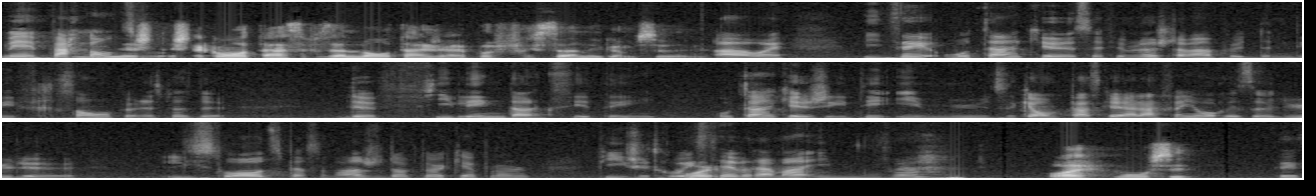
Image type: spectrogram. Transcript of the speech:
Mais par Puis, contre, euh, j'étais content, ça faisait longtemps que j'avais pas frissonné comme ça. là. ah ouais. Puis tu sais, autant que ce film-là, justement, peut donner des frissons, puis une espèce de, de feeling d'anxiété, autant que j'ai été émue, parce qu'à la fin, ils ont résolu le- l'histoire du personnage du Dr. Kepler, puis j'ai trouvé Ouais. que c'était vraiment émouvant. Ouais, moi aussi. Fait-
